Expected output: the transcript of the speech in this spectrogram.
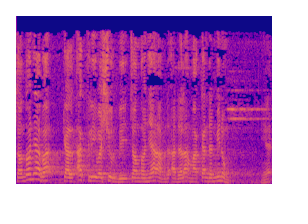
Contohnya apa? Kal akli wasyurbi. Contohnya adalah makan dan minum. Ya.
